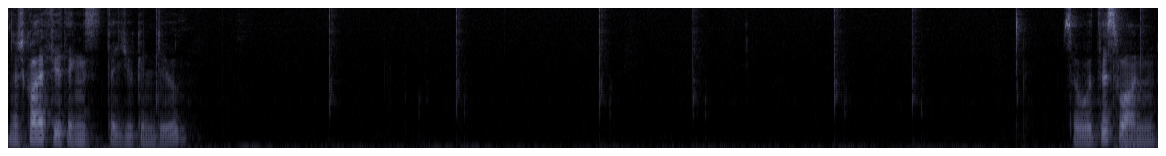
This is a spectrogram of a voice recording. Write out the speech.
There's quite a few things that you can do. So with this one,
